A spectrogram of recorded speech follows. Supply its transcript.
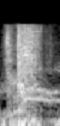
Ciao!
